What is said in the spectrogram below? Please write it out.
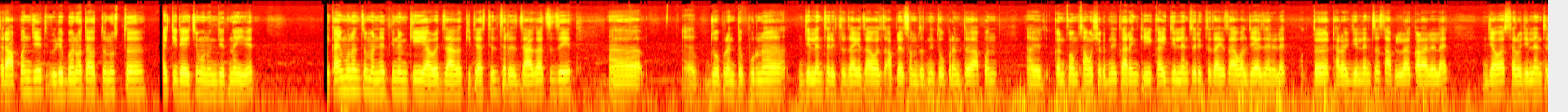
तर आपण जे व्हिडिओ बनवत आहोत तर नुसतं माहिती द्यायची म्हणून देत नाही आहेत आणि काही मुलांचं म्हणणं आहेत की नेमकी यावेळेस जागा किती असतील? तर जागाचं जे आहेत जोपर्यंत पूर्ण जिल्ह्यांचा रिक्त जागेचा अहवाल आपल्याला समजत नाही तोपर्यंत आपण कन्फर्म सांगू शकत नाही. कारण की काही जिल्ह्यांचा रिक्त जागेचा अहवाल जाहीर झालेला आहे. फक्त ठराविक जिल्ह्यांचाच आपल्याला कळालेला आहे. जेव्हा सर्व जिल्ह्यांचा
